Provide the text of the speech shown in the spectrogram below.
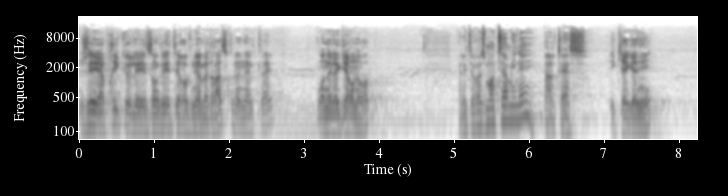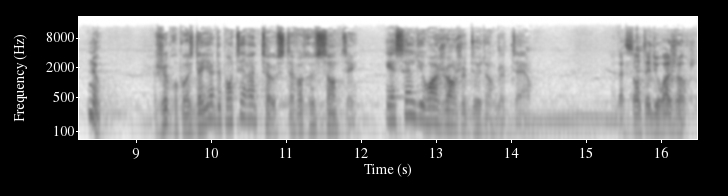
J'ai appris que les Anglais étaient revenus à Madras, colonel Clive. Où en est la guerre en Europe Elle est heureusement terminée, Altesse. Et qui a gagné Nous. Je propose d'ailleurs de porter un toast à votre santé et à celle du roi George II d'Angleterre. À la santé du roi George.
